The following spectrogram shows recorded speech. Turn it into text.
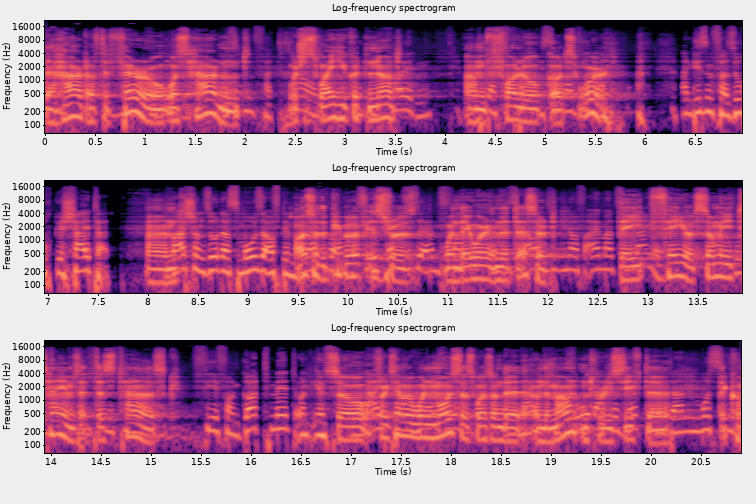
the heart of the Pharaoh was hardened, which is why he could not um, follow God's word. An diesem Versuch gescheitert. And War schon so, dass Mose auf dem Also, the um people of Israel, zu empfangen, when they were in the desert, ihnen auf einmal zu they failed so many times at this kriegten nicht mehr task. Viel von Gott mit und ihr So, for example, when Moses was on the on the mountain to receive the und dann mussten the sie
